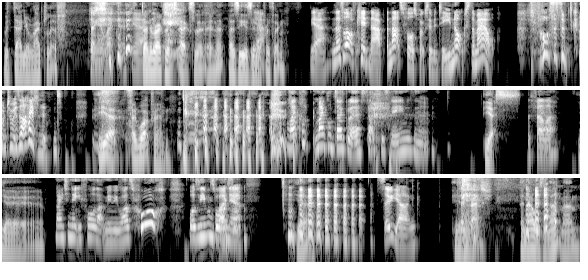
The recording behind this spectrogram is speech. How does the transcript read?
with Daniel Radcliffe. Daniel Radcliffe, yeah. Daniel Radcliffe's excellent in it, as he is in Yeah. everything. Yeah, and there's a lot of kidnap, and that's false proximity. He knocks them out, forces them to come to his island. Yeah, and work for him. Michael Michael Douglas, that's his name, isn't it? yes. The fella. Yeah, yeah, yeah, yeah. 1984 that movie was. Whew, wasn't even born yet. Yeah. so young, so yeah. fresh. And now he's an Ant Man.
